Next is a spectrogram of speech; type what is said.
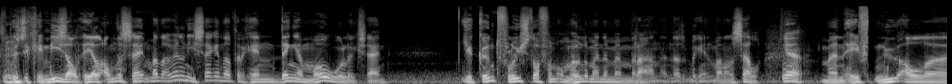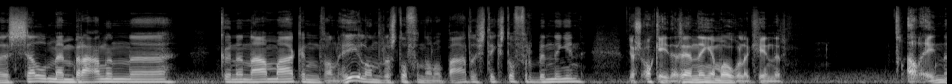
Dus de chemie zal heel anders zijn. Maar dat wil niet zeggen dat er geen dingen mogelijk zijn. Je kunt vloeistoffen omhullen met een membraan. En dat is het begin van een cel. Ja. Men heeft nu al celmembranen kunnen namaken van heel andere stoffen dan op aarde, stikstofverbindingen. Dus oké, er zijn dingen mogelijk, kinder. Alleen,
